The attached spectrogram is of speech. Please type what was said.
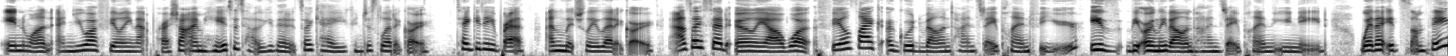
in one and you are feeling that pressure, I'm here to tell you that it's okay. You can just let it go. Take a deep breath, and literally let it go. As I said earlier, what feels like a good Valentine's Day plan for you is the only Valentine's Day plan that you need. Whether it's something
